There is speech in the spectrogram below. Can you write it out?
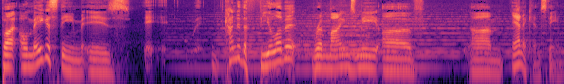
but Omega's theme is kind of the feel of it reminds me of um, Anakin's theme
